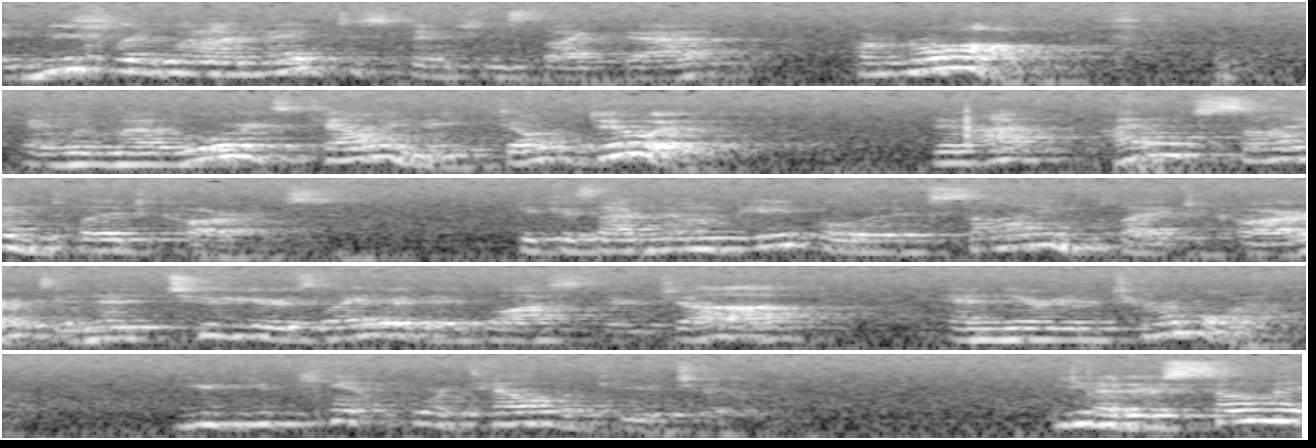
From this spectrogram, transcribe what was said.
And usually when I make distinctions like that, I'm wrong. And when my Lord's telling me, don't do it, then I, I don't sign pledge cards. Because I've known people that have signed pledge cards, and then two years later they've lost their job and they're in turmoil. You, you can't foretell the future. You know, there's so many,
